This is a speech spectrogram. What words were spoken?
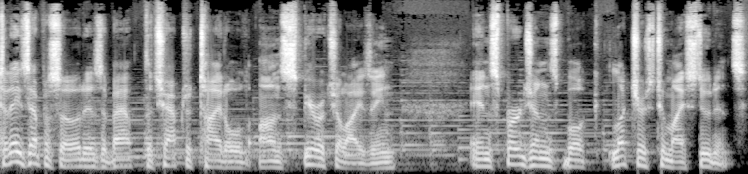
Today's episode is about the chapter titled On Spiritualizing in Spurgeon's book, Lectures to My Students.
